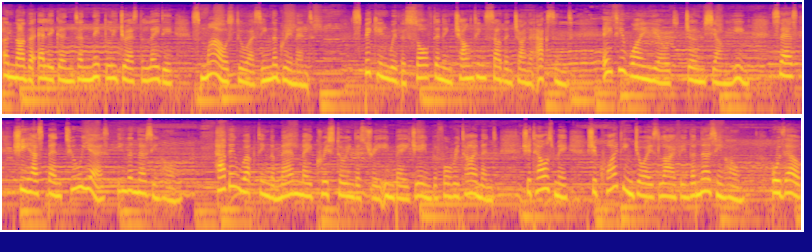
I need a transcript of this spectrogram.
another elegant and neatly dressed lady smiles to us in agreement. Speaking with a soft and enchanting southern China accent, 81 year old Zheng Xiangying says she has spent two years in the nursing home. Having worked in the man made crystal industry in Beijing before retirement, she tells me she quite enjoys life in the nursing home, although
